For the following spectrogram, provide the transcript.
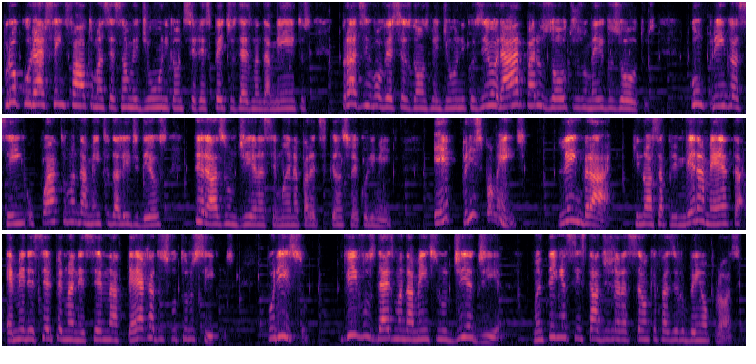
Procurar sem falta uma sessão mediúnica onde se respeite os dez mandamentos, para desenvolver seus dons mediúnicos e orar para os outros no meio dos outros, cumprindo assim o quarto mandamento da lei de Deus: terás um dia na semana para descanso e recolhimento. E, principalmente, lembrar que nossa primeira meta é merecer permanecer na terra dos futuros ciclos. Por isso, viva os dez mandamentos no dia a dia. Mantenha-se em estado de geração que é fazer o bem ao próximo.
